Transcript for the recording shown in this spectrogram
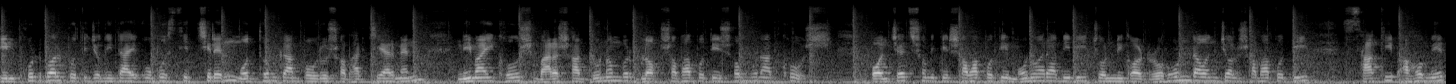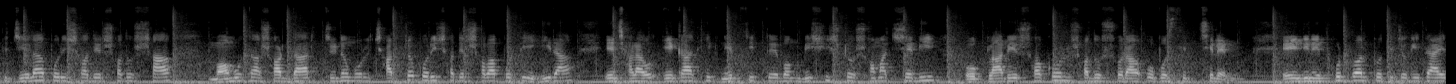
দিন ফুটবল প্রতিযোগিতায় উপস্থিত ছিলেন মধ্যমগ্রাম পৌরসভার চেয়ারম্যান নিমাই ঘোষ, বারাসাত দু নম্বর ব্লক সভাপতি শম্ভুনাথ ঘোষ। পঞ্চায়েত সমিতির সভাপতি মনোয়ারা বিবি, চণ্ডীগড় রোহন্ডা অঞ্চল সভাপতি সাকিব আহমেদ, জেলা পরিষদের সদস্যা মমতা সর্দার, তৃণমূল ছাত্র পরিষদের সভাপতি হীরা, এছাড়াও একাধিক নেতৃত্ব এবং বিশিষ্ট সমাজসেবী ও ক্লাবের সকল সদস্যরা উপস্থিত ছিলেন। এই দিনে ফুটবল প্রতিযোগিতায়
